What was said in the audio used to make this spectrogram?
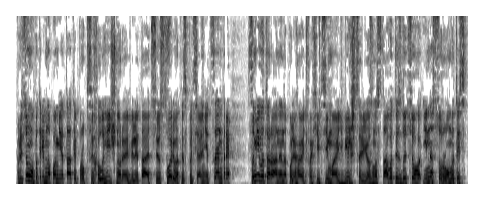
При цьому потрібно пам'ятати про психологічну реабілітацію, створювати спеціальні центри. Самі ветерани наполягають, фахівці мають більш серйозно ставитись до цього і не соромитись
